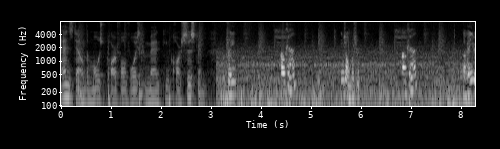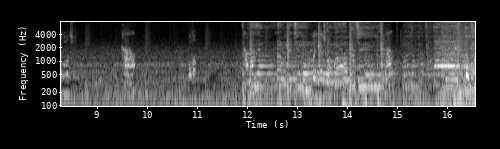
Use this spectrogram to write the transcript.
hands down the most powerful voice command in-car system. 声音，OK 音响模式， OK，打开音乐播放室，好，播放，好的，快点开始吧。好的，后放。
